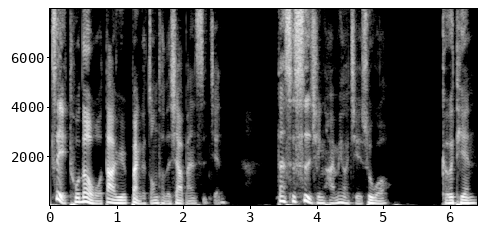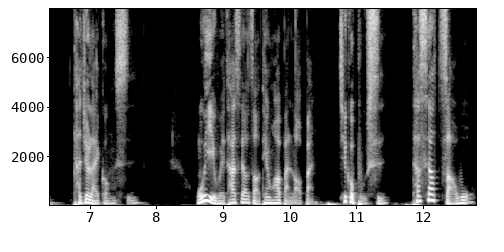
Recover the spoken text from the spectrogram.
这也拖到我大约半个钟头的下班时间，但是事情还没有结束哦，隔天他就来公司。我以为他是要找天花板老板，结果不是，他是要找我。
